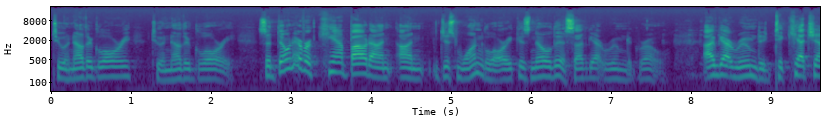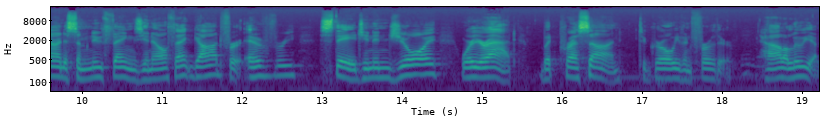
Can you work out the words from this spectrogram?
to another glory to another glory. So don't ever camp out on, on just one glory, because know this I've got room to grow. I've got room to, to catch on to some new things, you know. Thank God for every stage and enjoy where you're at but press on to grow even further. Hallelujah.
